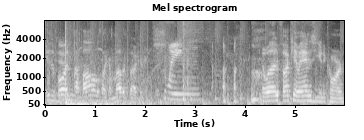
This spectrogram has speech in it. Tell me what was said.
He's avoiding my balls like a motherfucker. Swing. You know what? Fuck him and his unicorn.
